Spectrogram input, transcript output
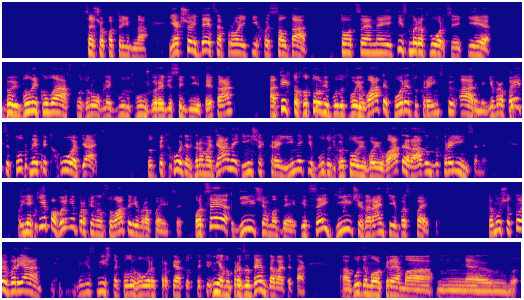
Все, що потрібно. Якщо йдеться про якихось солдат, то це не якісь миротворці, які велику ласку зроблять, будуть в Ужгороді сидіти, так? А ті, хто готові будуть воювати поряд з українською армією. Європейці тут не підходять. Тут підходять громадяни інших країн, які будуть готові воювати разом з українцями, які повинні профінансувати європейці. Оце діюча модель, і це діючі гарантії безпеки. Тому що той варіант, мені смішно, коли говорять про п'яту статтю. Ні, ну президент, давайте так. Будемо окремо е,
